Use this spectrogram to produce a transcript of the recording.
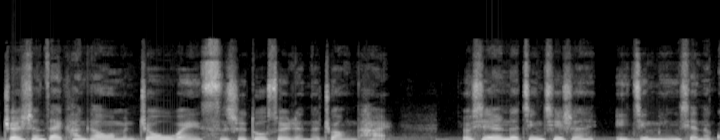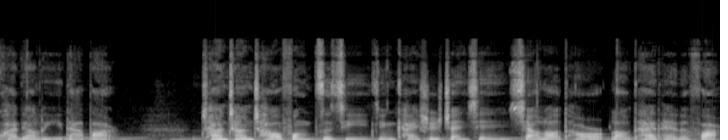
转身再看看我们周围四十多岁人的状态，有些人的精气神已经明显的垮掉了一大半儿。常常嘲讽自己已经开始展现小老头、老太太的范儿，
